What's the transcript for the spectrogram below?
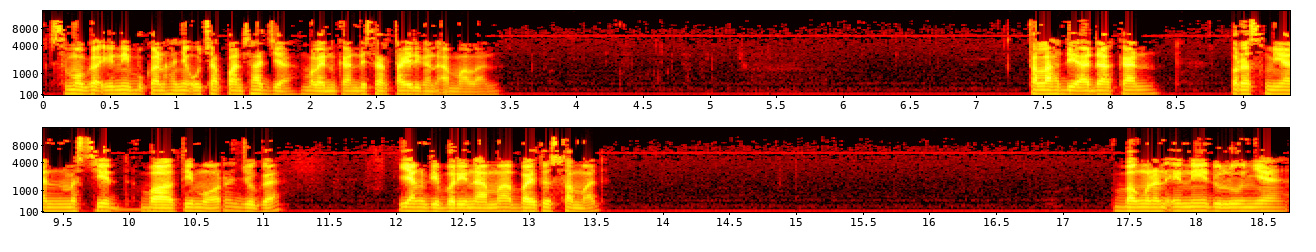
Semoga ini bukan hanya ucapan saja, melainkan disertai dengan amalan. Telah diadakan peresmian Masjid Baltimore juga, yang diberi nama Baitus Samad, bangunan ini dulunya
